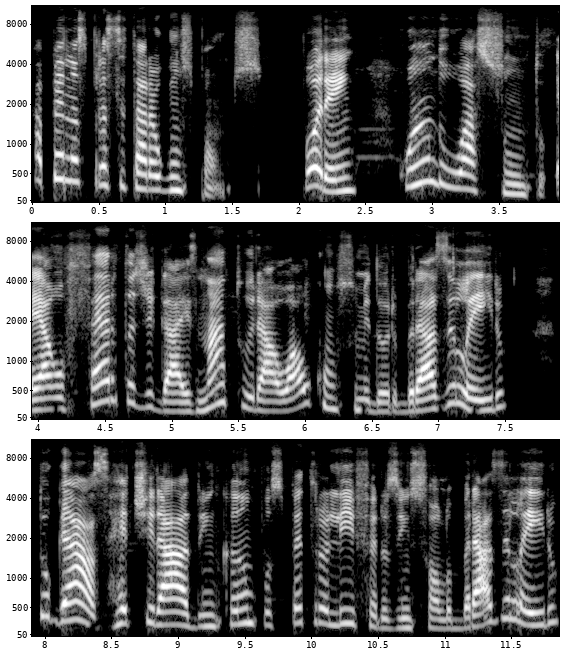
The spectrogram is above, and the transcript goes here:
apenas para citar alguns pontos. Porém, quando o assunto é a oferta de gás natural ao consumidor brasileiro, do gás retirado em campos petrolíferos em solo brasileiro,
